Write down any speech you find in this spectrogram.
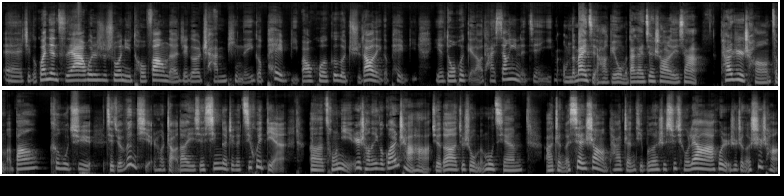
呃这个关键词呀，或者是说你投放的这个产品的一个配比，包括各个渠道的一个配比，也都会给到他相应的建议。我们的麦姐哈给我们大概介绍了一下她日常怎么帮客户去解决问题，然后找到一些新的这个机会点。呃，从你日常的一个观察哈，觉得就是我们目前啊、整个线上它整体不论是需求量啊，或者是整个市场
